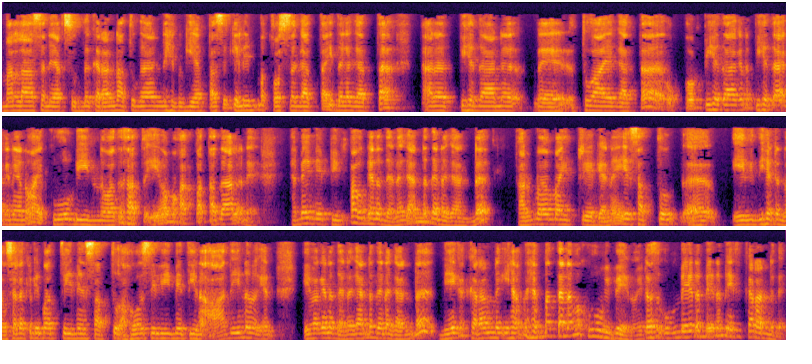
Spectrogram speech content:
මල්ලාසනයක් සුද්ධ කරන්න අතු ගන්න එහෙම ගියන් පස්සේ කෙලින්ම කොස්ස ගත්තා ඉදලා ගත්තා. අර පිහදාන තුවාය ගත්තා. ඔක්කොම පිහදාගෙන පිහදාගෙන යනවා. ඒ කූඹි ඉන්නවද සතු? ඒවා මොකක්වත් අදාළ නැහැ. හැබැයි මේ පින්පව් ගැන දැනගන්න දැනගන්න කරුණා මෛත්‍රිය ගැන ඒ සත්තු ඒ විදිහට නොසලකලිමත් වීමෙන් සත්තු අහෝසි වීමේ තියෙන ආදීනව ගැන ඒවා ගැන දැනගන්න දැනගන්න මේක කරන්න ගියාම හැමතැනම කූඹි පේනවා. ඊට පස්සේ උම්බේට බේන මේක කරන්න බෑ.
